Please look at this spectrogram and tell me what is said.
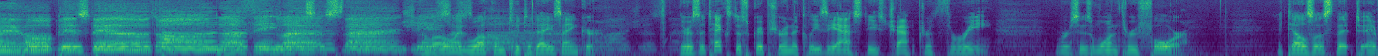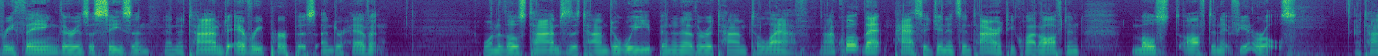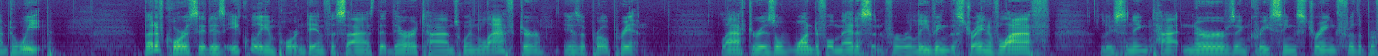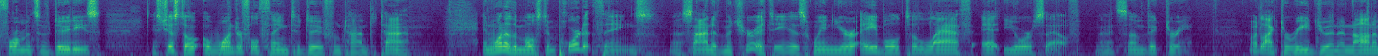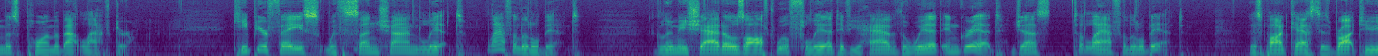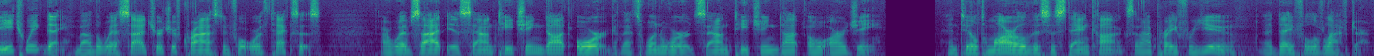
My hope is built on nothing less than Jesus Hello, and welcome to today's Anchor. There is a text of Scripture in Ecclesiastes chapter 3, verses 1 through 4. It tells us that to everything there is a season, and a time to every purpose under heaven. One of those times is a time to weep, and another a time to laugh. Now, I quote that passage in its entirety quite often, most often at funerals. A time to weep. But of course, it is equally important to emphasize that there are times when laughter is appropriate. Laughter is a wonderful medicine for relieving the strain of life, loosening tight nerves, increasing strength for the performance of duties. It's just a, a wonderful thing to do from time to time. And one of the most important things, a sign of maturity, is when you're able to laugh at yourself. That's some victory. I would like to read you an anonymous poem about laughter. Keep your face with sunshine lit. Laugh a little bit. Gloomy shadows oft will flit if you have the wit and grit just to laugh a little bit. This podcast is brought to you each weekday by the Westside Church of Christ in Fort Worth, Texas. Our website is soundteaching.org. That's one word, soundteaching.org. Until tomorrow, this is Stan Cox, and I pray for you a day full of laughter.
